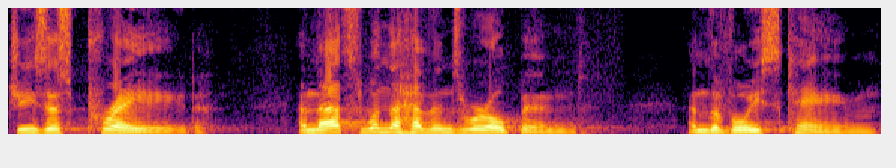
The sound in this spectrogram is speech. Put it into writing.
Jesus prayed. And that's when the heavens were opened and the voice came.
